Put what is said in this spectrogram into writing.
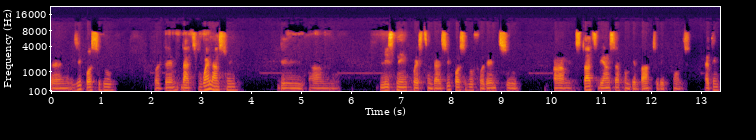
um, is it possible for them that while answering the um, listening question, that is it possible for them to um, start the answer from the back to the front? I think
